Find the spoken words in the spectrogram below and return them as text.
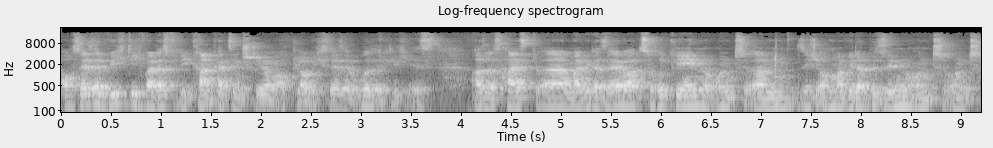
auch sehr, sehr wichtig, weil das für die Krankheitsentstehung auch, glaube ich, sehr, sehr ursächlich ist. Also das heißt, äh, mal wieder selber zurückgehen und ähm, sich auch mal wieder besinnen und, und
